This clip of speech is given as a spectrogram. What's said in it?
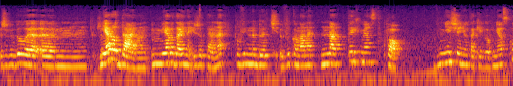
żeby były um, miarodajne, miarodajne i rzetelne, powinny być wykonane natychmiast po wniesieniu takiego wniosku,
